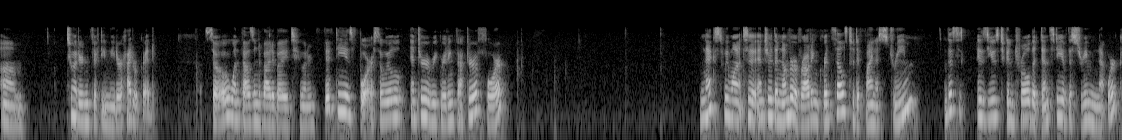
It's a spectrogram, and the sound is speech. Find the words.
um, 250 meter hydrogrid. So 1000 divided by 250 is 4. So we'll enter a regridding factor of 4. Next, we want to enter the number of routing grid cells to define a stream. This is used to control the density of the stream network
